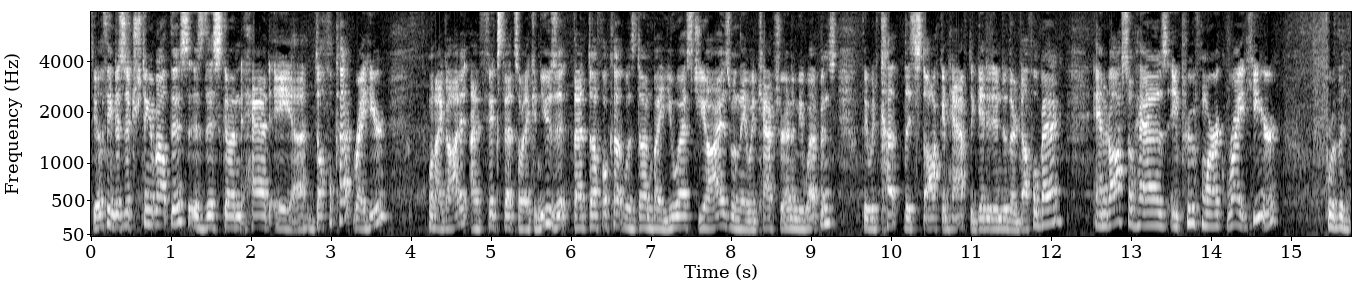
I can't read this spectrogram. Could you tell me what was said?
The other thing that's interesting about this is this gun had a uh, duffel cut right here, when I got it, I fixed that so I can use it. That duffel cut was done by USGIs when they would capture enemy weapons. They would cut the stock in half to get it into their duffel bag. And it also has a proof mark right here for the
